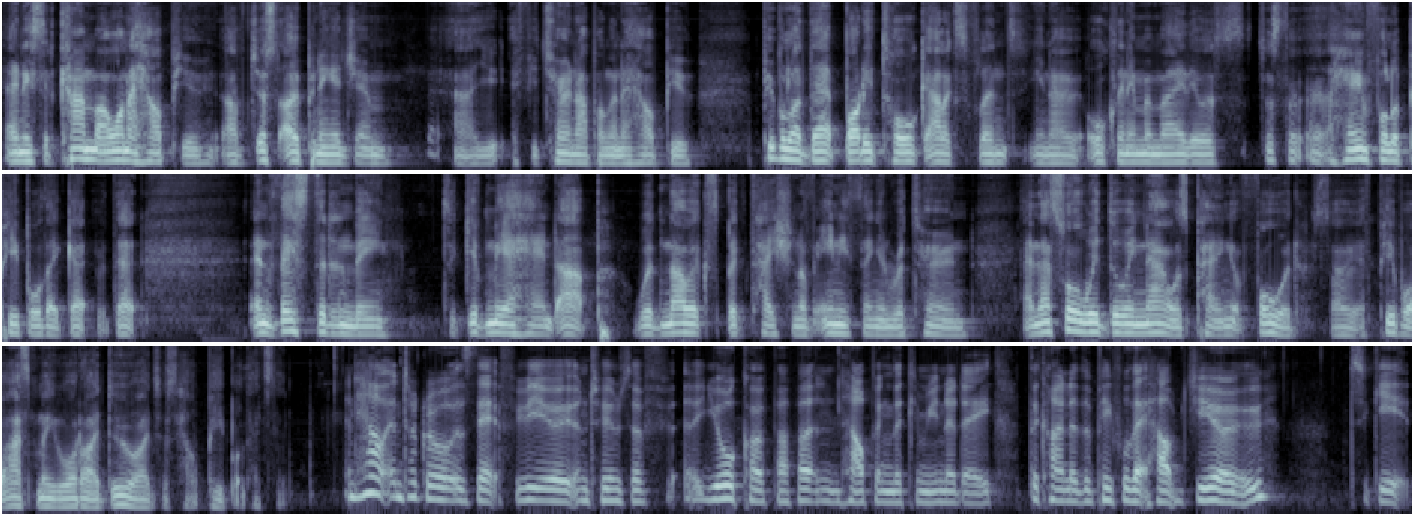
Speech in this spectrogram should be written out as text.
and he said, "Come, I want to help you. I'm just opening a gym. Uh, you, if you turn up, I'm going to help you." People like that, Body Talk, Alex Flint, you know, Auckland MMA. There was just a, a handful of people that got, that invested in me to give me a hand up with no expectation of anything in return. And that's all we're doing now is paying it forward. So if people ask me what I do, I just help people. That's it. And how integral is that for you in terms of uh, your kaupapa and helping the community, the kind of the people that helped you to get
